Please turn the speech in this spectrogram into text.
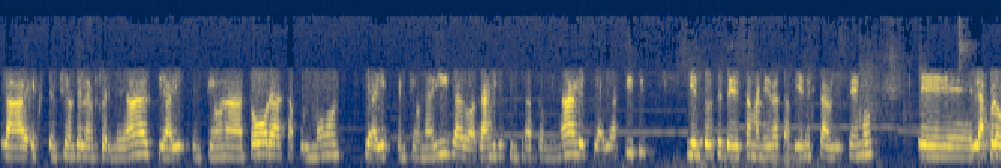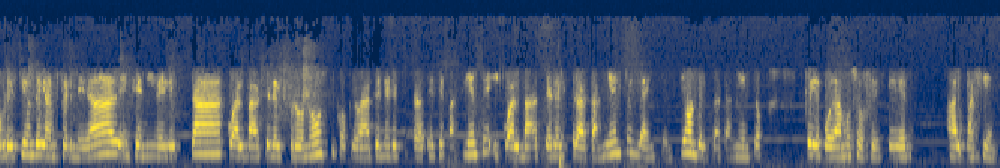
la extensión de la enfermedad, si hay extensión a toras, a pulmón, si hay extensión a hígado, a ganglios intraabdominales, si hay ascitis y entonces de esta manera también establecemos eh, la progresión de la enfermedad, en qué nivel está, cuál va a ser el pronóstico que va a tener ese, ese paciente y cuál va a ser el tratamiento y la intención del tratamiento que le podamos ofrecer al paciente.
